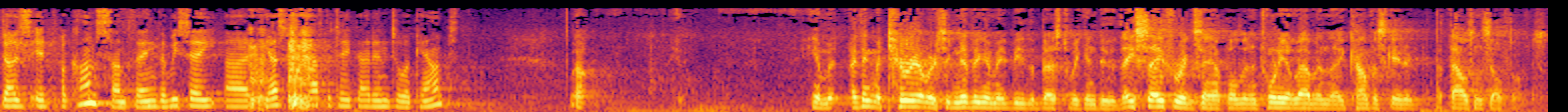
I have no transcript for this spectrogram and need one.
does it become something that we say, uh, yes, we have to take that into account? Well, you know, I think material or significant may be the best we can do. They say, for example, that in 2011 they confiscated a thousand cell phones.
